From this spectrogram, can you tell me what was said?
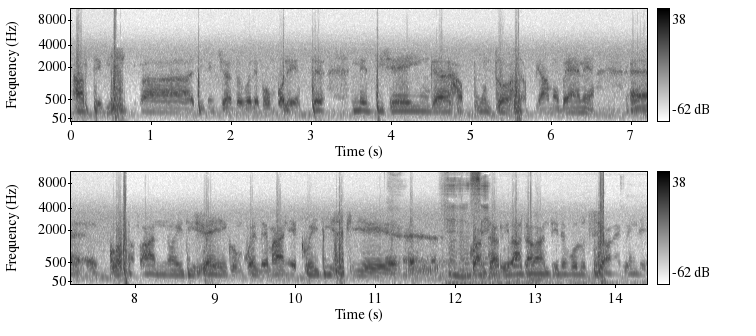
arte visiva dipingendo con le bombolette, nel DJing appunto sappiamo bene eh, cosa fanno i DJ con quelle mani e quei dischi eh, quando è arrivata avanti l'evoluzione, quindi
